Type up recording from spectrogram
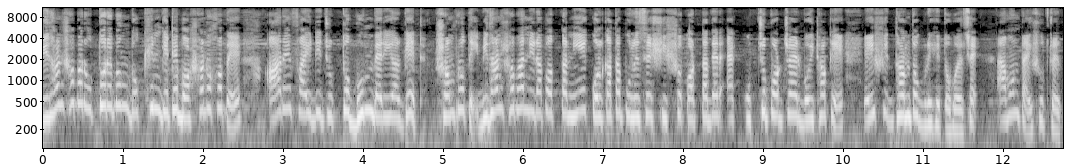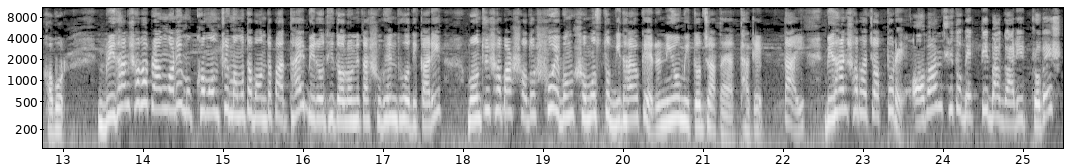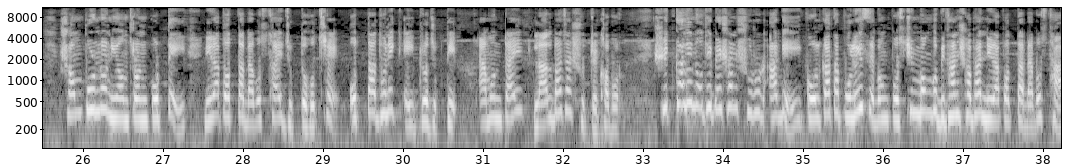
বিধানসভার উত্তর এবং দক্ষিণ গেটে বসানো হবে আরএফআইডি যুক্ত বুম ব্যারিয়ার গেট। সম্প্রতি বিধানসভার নিরাপত্তা নিয়ে কলকাতা পুলিশের শীর্ষ কর্তাদের এক উচ্চ পর্যায়ের বৈঠকে এই সিদ্ধান্ত গৃহীত হয়েছে, এমনটাই সূত্রের খবর। বিধানসভা প্রাঙ্গণে মুখ্যমন্ত্রী মমতা বন্দ্যোপাধ্যায়, বিরোধী দলনেতা শুভেন্দু অধিকারী, মন্ত্রিসভার সদস্য এবং সমস্ত বিধায়কের নিয়মিত যাতায়াত থাকে। তাই বিধানসভা চত্বরে অবাঞ্ছিত ব্যক্তি বা গাড়ির প্রবেশ সম্পূর্ণ নিয়ন্ত্রণ করতেই নিরাপত্তা ব্যবস্থায় যুক্ত হচ্ছে অত্যাধুনিক এই প্রযুক্তি। এমনটাই লালবাজার সূত্রে খবর। শীতকালীন অধিবেশন শুরুর আগেই কলকাতা পুলিশ এবং পশ্চিমবঙ্গ বিধানসভার নিরাপত্তা ব্যবস্থা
